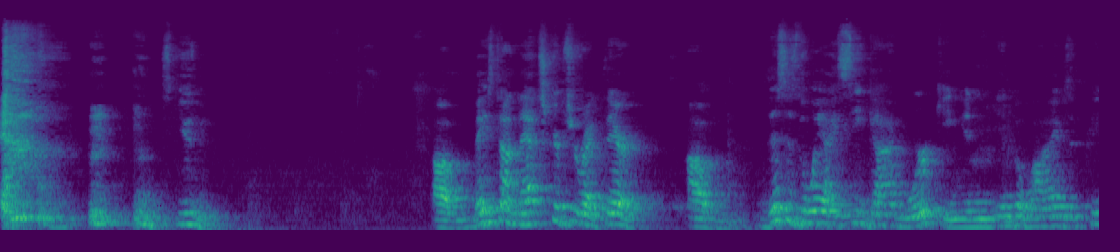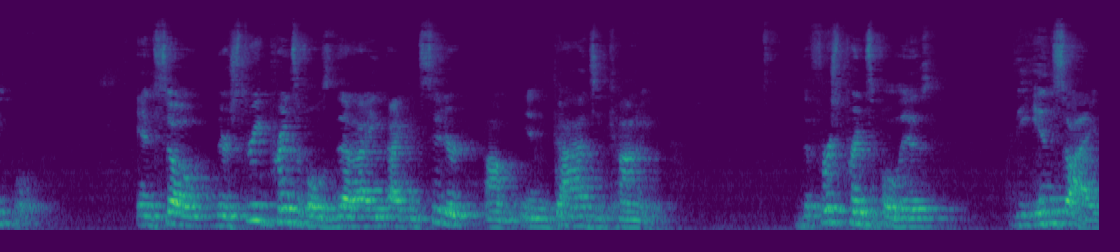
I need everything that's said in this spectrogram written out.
Excuse me. Um, based on that scripture right there, um, this is the way I see God working in, in the lives of people. And so there's three principles that I, I consider um, in God's economy. The first principle is the inside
